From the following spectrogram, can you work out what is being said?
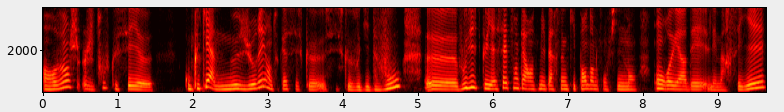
En revanche, je trouve que c'est euh, compliqué à mesurer. En tout cas, c'est ce que c'est ce que vous dites vous. Euh, vous dites qu'il y a 740 000 personnes qui pendant le confinement ont regardé les Marseillais.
